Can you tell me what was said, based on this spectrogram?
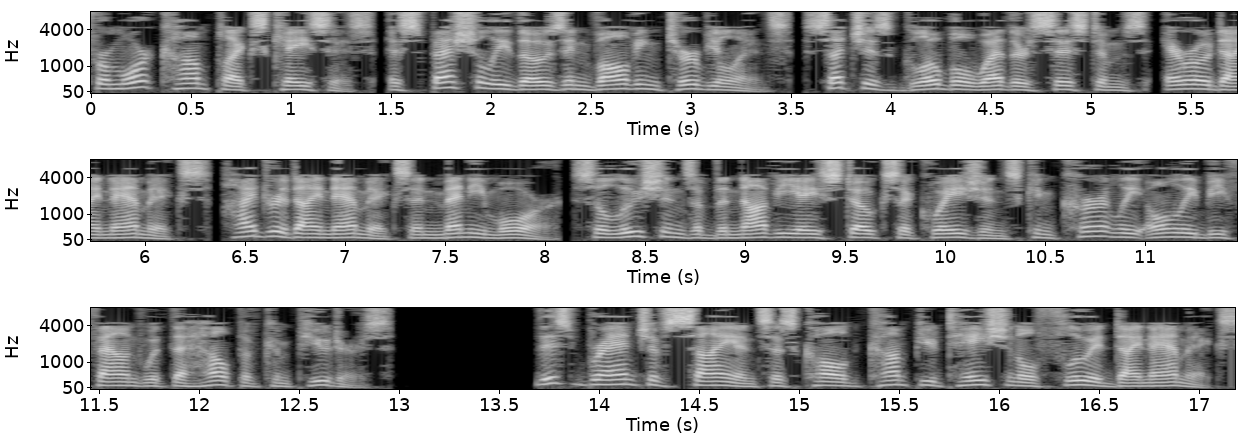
For more complex cases, especially those involving turbulence, such as global weather systems, aerodynamics, hydrodynamics and many more, solutions of the Navier-Stokes equations can currently only be found with the help of computers. This branch of science is called computational fluid dynamics.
